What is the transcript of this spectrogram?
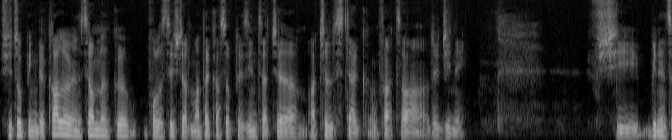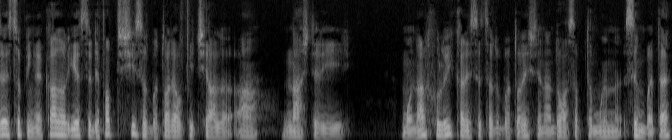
Și trooping the color înseamnă că folosește armata ca să prezinți acel, acel steag în fața reginei. Și, bineînțeles, trooping the color este de fapt și sărbătoarea oficială a nașterii monarhului, care se sărbătorește în a doua săptămână, sâmbătă,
